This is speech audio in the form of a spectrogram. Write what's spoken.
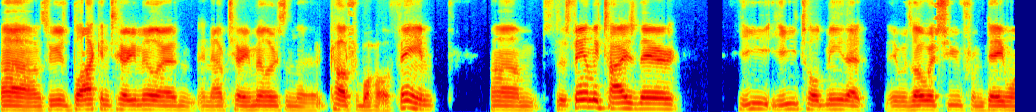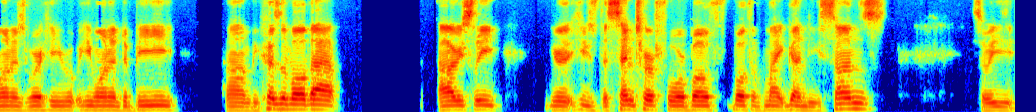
Uh, so he was blocking Terry Miller, and, and, now Terry Miller's in the College Football Hall of Fame. Um, so there's family ties there. He he told me that it was OSU from day one is where he he wanted to be. Um, because of all that, obviously, he's the center for both both of Mike Gundy's sons. So he,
